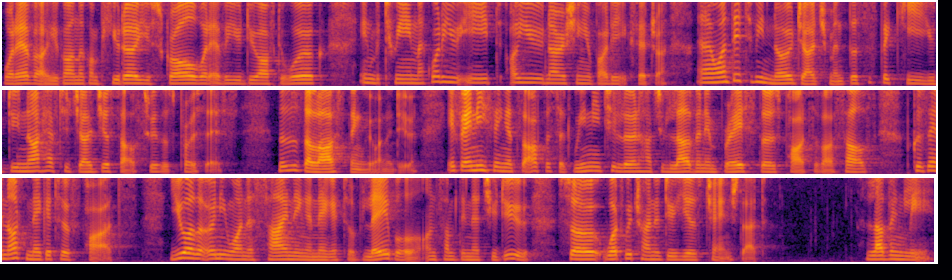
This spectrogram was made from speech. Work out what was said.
whatever. You go on the computer, you scroll, whatever you do after work, in between, like what do you eat? Are you nourishing your body, etc. And I want there to be no judgment. This is the key. You do not have to judge yourself through this process. This is the last thing we want to do. If anything, it's the opposite. We need to learn how to love and embrace those parts of ourselves because they're not negative parts. You are the only one assigning a negative label on something that you do. So, what we're trying to do here is change that lovingly,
